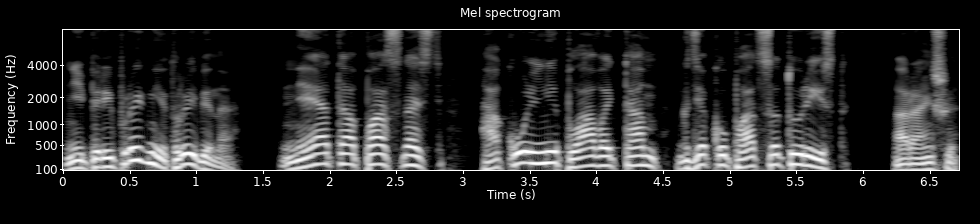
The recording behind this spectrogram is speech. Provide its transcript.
Не перепрыгнет рыбина?» «Нет опасность. Акуль не плавать там, где купаться турист». «А раньше?»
